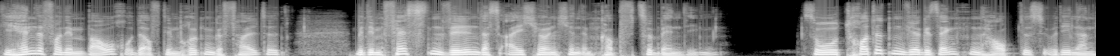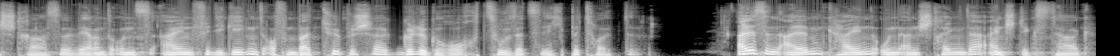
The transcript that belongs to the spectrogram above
die Hände vor dem Bauch oder auf dem Rücken gefaltet, mit dem festen Willen, das Eichhörnchen im Kopf zu bändigen. So trotteten wir gesenkten Hauptes über die Landstraße, während uns ein für die Gegend offenbar typischer Güllegeruch zusätzlich betäubte. Alles in allem kein unanstrengender Einstiegstag,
